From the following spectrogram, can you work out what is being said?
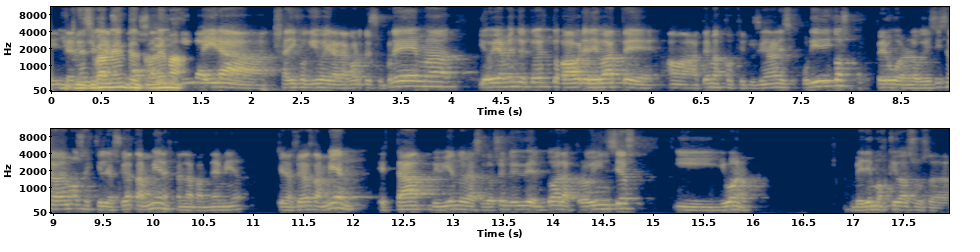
y principalmente el problema... ya dijo que iba a ir a la Corte Suprema, y obviamente todo esto abre debate a, temas constitucionales y jurídicos, pero bueno, lo que sí sabemos es que la ciudad también está en la pandemia, que la ciudad también está viviendo la situación que vive en todas las provincias, y bueno, veremos qué va a suceder.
